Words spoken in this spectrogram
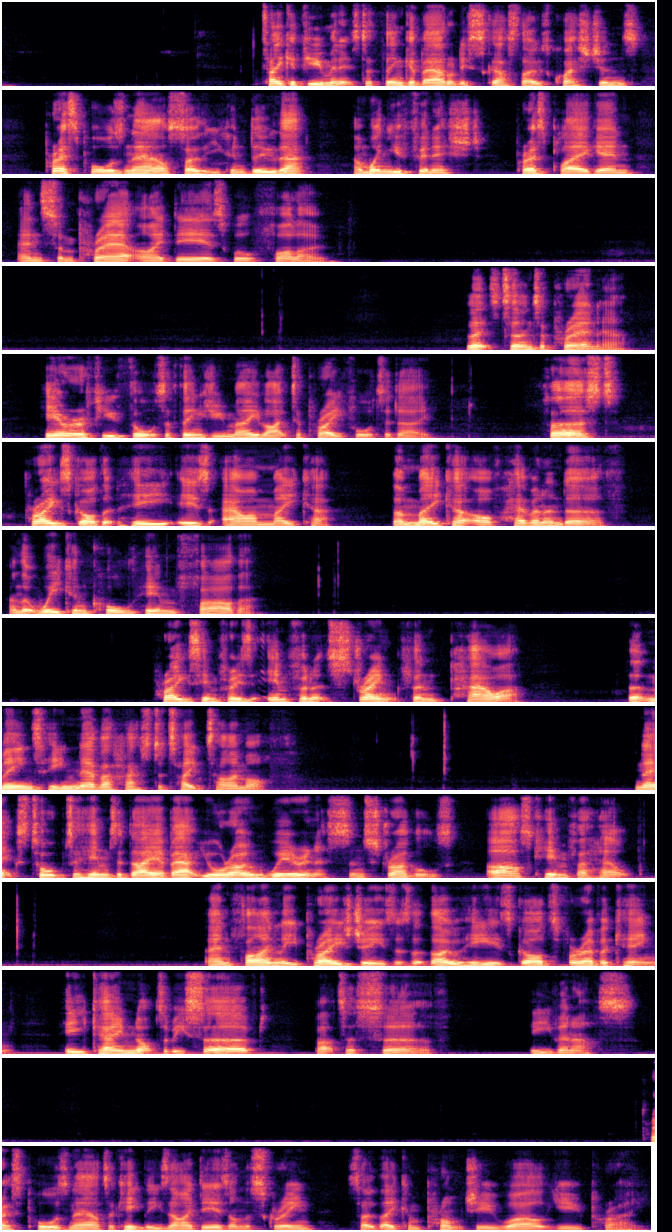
Take a few minutes to think about or discuss those questions. Press pause now so that you can do that, and when you've finished, press play again and some prayer ideas will follow. Let's turn to prayer now. Here are a few thoughts of things you may like to pray for today. First, praise God that He is our Maker, the Maker of heaven and earth, and that we can call Him Father. Praise Him for His infinite strength and power that means He never has to take time off. Next, talk to Him today about your own weariness and struggles. Ask Him for help. And finally, praise Jesus that though He is God's forever King, He came not to be served, but to serve, even us. Press pause now to keep these ideas on the screen so they can prompt you while you pray.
